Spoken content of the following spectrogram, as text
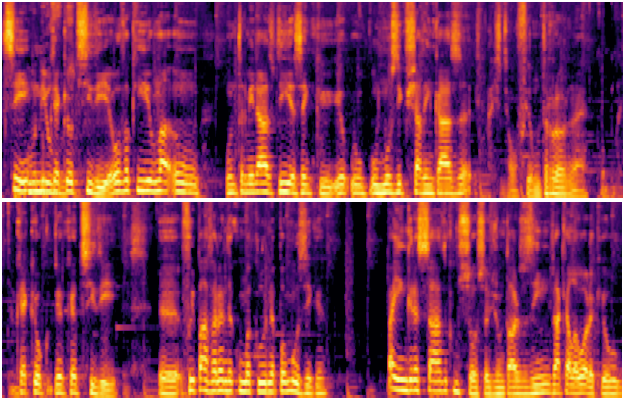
Sim, o que é que eu decidi? Houve aqui uma- um, um determinados dias em que eu, o, o músico fechado em casa, isto é um filme de terror, não é? O Completamente. que é que eu, o que é que eu decidi? Eh, fui para a varanda com uma coluna para música. Pá, e engraçado, começou-se a juntar os vizinhos àquela hora que eu,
